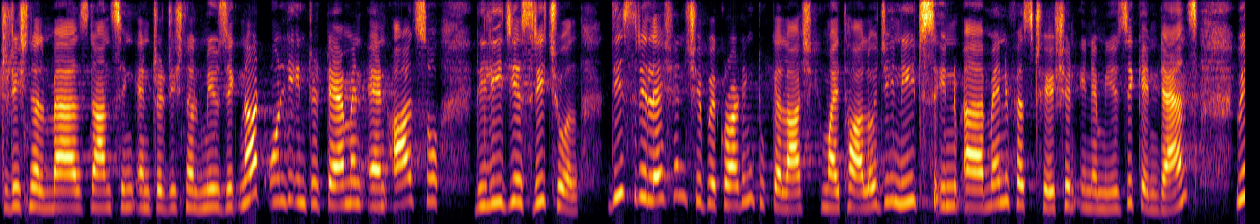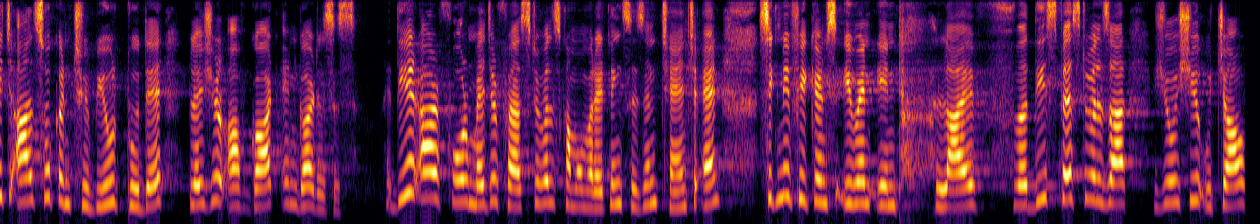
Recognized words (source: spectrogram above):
traditional meals, dancing and traditional music, not only entertainment and also religious ritual. This relationship according to Kailash mythology needs in uh, manifestation in a music and dance which also contribute to the pleasure of God and goddesses. There are four major festivals commemorating season change and significance even in life. These festivals are Joshi, Uchao,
